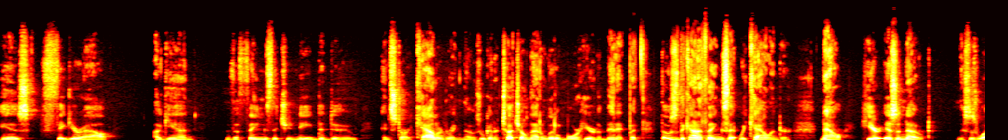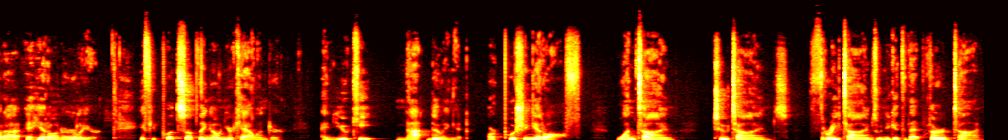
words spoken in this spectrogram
is figure out, again, the things that you need to do and start calendaring those. We're going to touch on that a little more here in a minute, but those are the kind of things that we calendar. Now, here is a note. This is what I hit on earlier. If you put something on your calendar and you keep not doing it or pushing it off one time, two times, three times, when you get to that third time,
